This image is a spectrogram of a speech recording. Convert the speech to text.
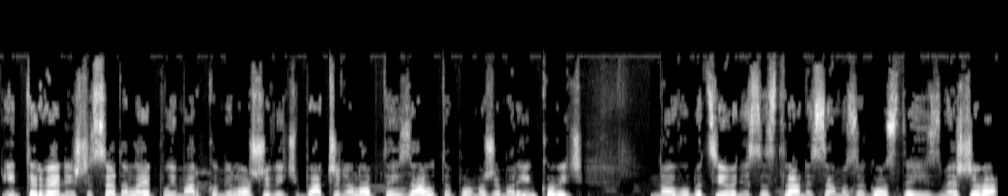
interveniše sada lepo i Marko Milošević, bačena lopta iz auta, pomaže Marinković, novo ubacivanje sa strane samo za goste iz Meševa.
